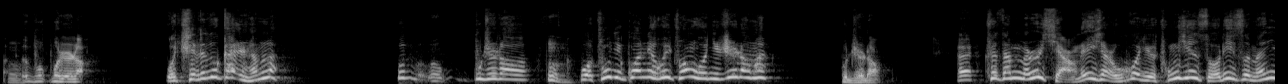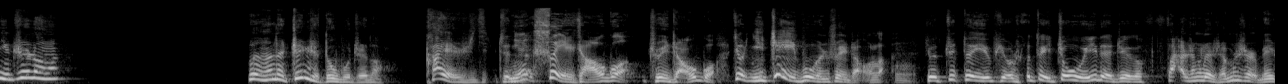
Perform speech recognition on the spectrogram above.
不不知道。我起来都干什么了？我我不知道啊。我出去关了一回窗户，你知道吗？不知道。哎，说咱门响了一下，我过去重新锁了一次门，你知道吗？问完了，真是都不知道。他也是真。您睡着过？睡着过，就是你这一部分睡着了。嗯。就对，对于比如说对周围的这个发生了什么事没？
